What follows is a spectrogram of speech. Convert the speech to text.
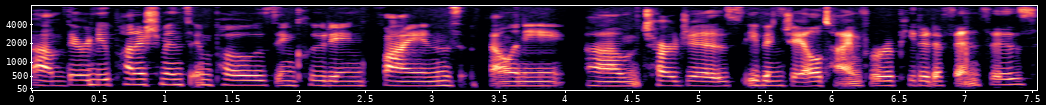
um, there are new punishments imposed including fines felony um, charges even jail time for repeated offenses.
